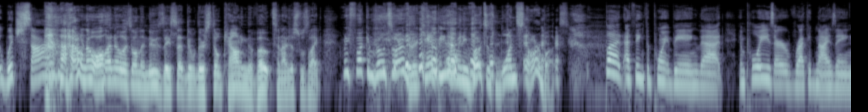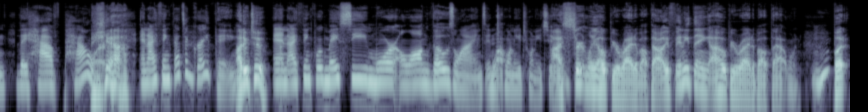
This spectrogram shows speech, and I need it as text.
which side. I don't know. All I know is on the news they said they- they're still counting the votes, and I just was like, "How many fucking votes are there? There can't be that many votes. It's one Starbucks." But I think the point being that employees are recognizing they have power. Yeah. And I think that's a great thing. I do too. and I think we may see more along those lines in Wow. 2022. I certainly hope you're right about that. If anything, I hope you're right about that one. Mm-hmm. But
